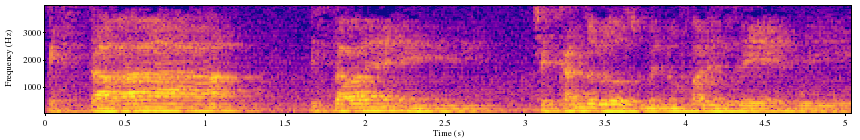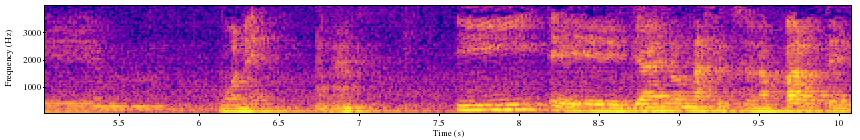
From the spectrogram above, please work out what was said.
Estaba, estaba eh, checando los menúfares de, de mm, Monet. Y eh, ya en una sección aparte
